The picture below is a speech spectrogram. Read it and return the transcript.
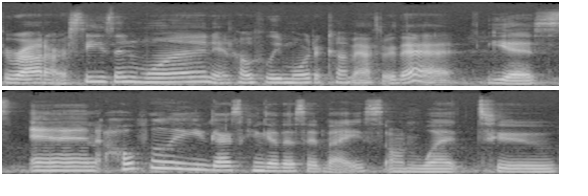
throughout our season one and hopefully more to come after that. yes and hopefully you guys can give us advice on what to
